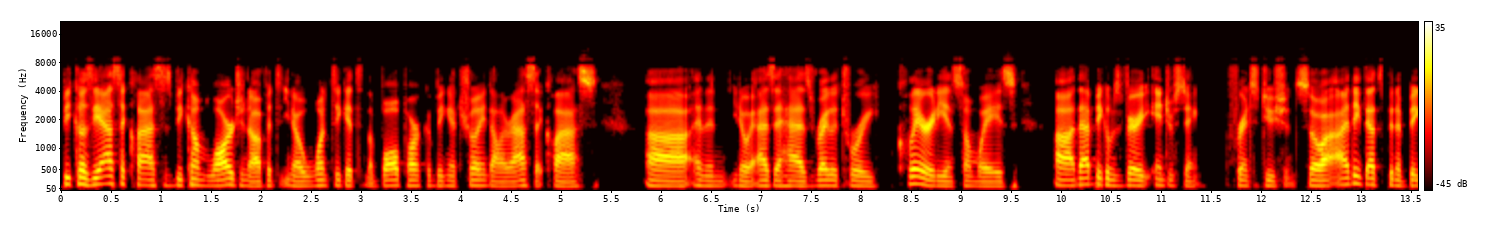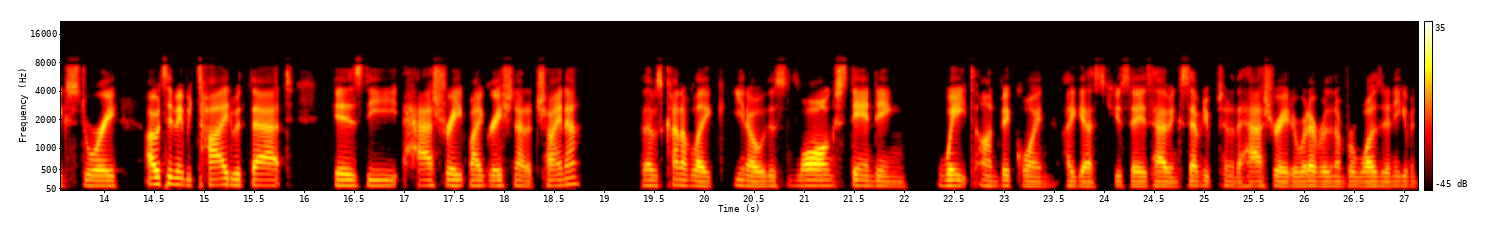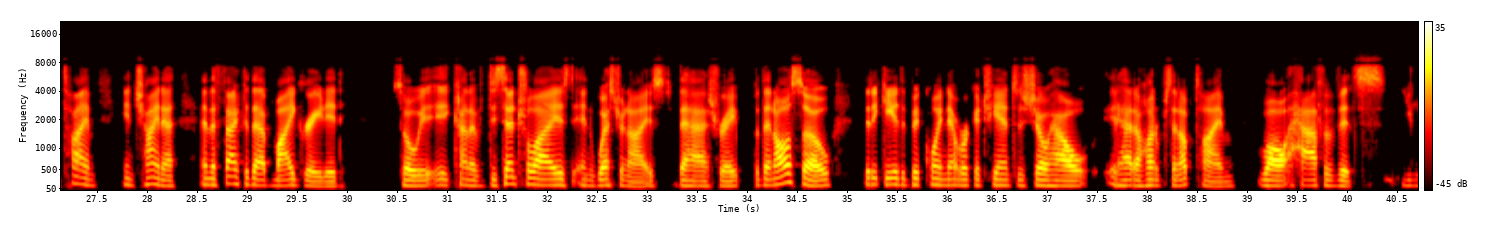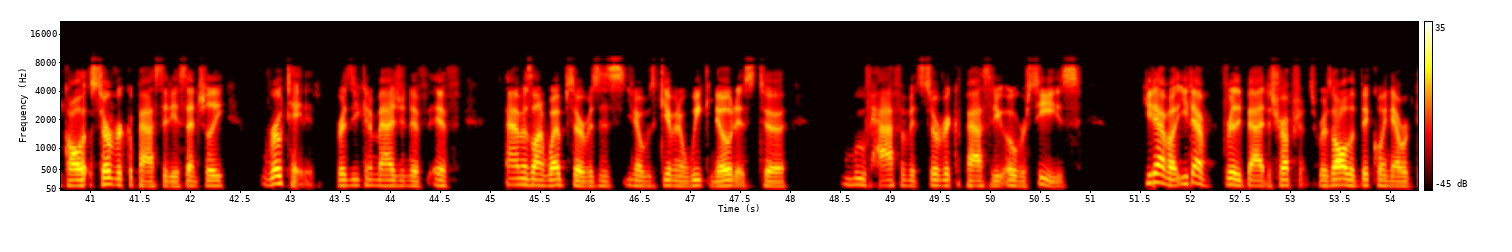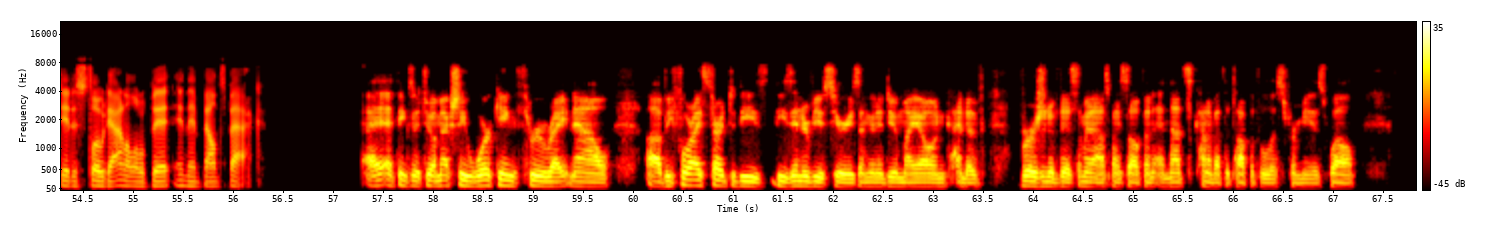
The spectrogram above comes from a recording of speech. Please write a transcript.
because the asset class has become large enough. It's you know once it gets in the ballpark of being a trillion dollar asset class, uh, and then you know as it has regulatory clarity in some ways, uh, that becomes very interesting for institutions. So I think that's been a big story. I would say maybe tied with that is the hash rate migration out of China. That was kind of like you know this long standing weight on Bitcoin, I guess you could say, is having 70% of the hash rate or whatever the number was at any given time in China. And the fact that that migrated, so it, it kind of decentralized and westernized the hash rate, but then also that it gave the Bitcoin network a chance to show how it had 100% uptime while half of its, you can call it server capacity essentially, rotated. Whereas you can imagine if, if Amazon Web Services, you know, was given a week notice to move half of its server capacity overseas, you'd have a, you'd have really bad disruptions. Whereas all the Bitcoin network did is slow down a little bit and then bounce back. I, I think so too. I'm actually working through right now. Uh, before I start to these these interview series, I'm going to do my own kind of version of this. I'm going to ask myself, and, and that's kind of at the top of the list for me as well.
